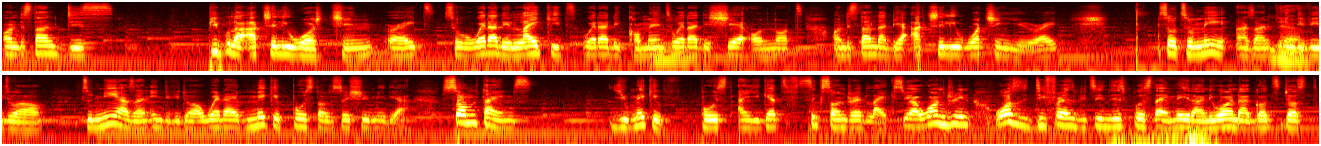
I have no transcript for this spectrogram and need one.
understand this people are actually watching right so whether they like it whether they comment Mm-hmm. whether they share or not understand that they are actually watching you right so to me as an Yeah. individual to me as an individual when i make a post on social media sometimes you make a post and you get 600 likes. You are wondering what's the difference between this post i made and the one that got just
